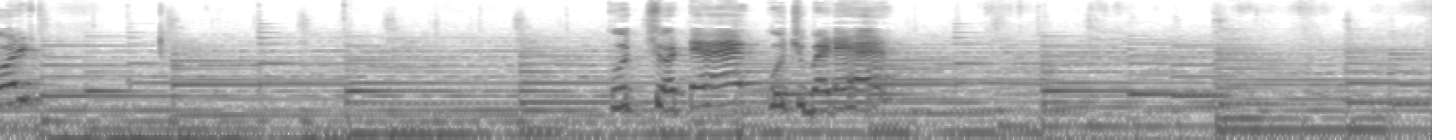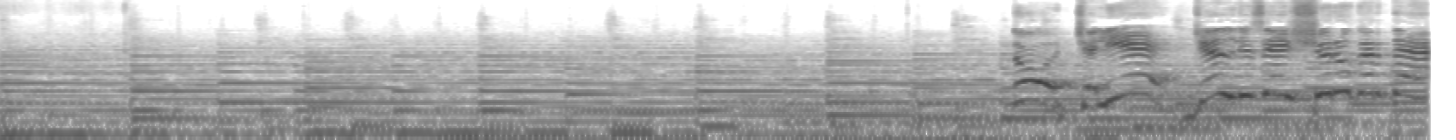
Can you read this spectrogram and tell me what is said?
बोल्ट कुछ छोटे हैं कुछ बड़े हैं। तो चलिए जल्दी से शुरू करते हैं।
